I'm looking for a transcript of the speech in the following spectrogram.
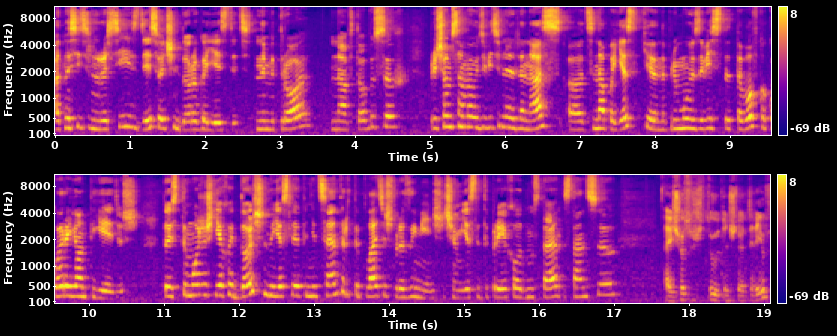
Относительно России здесь очень дорого ездить. На метро, на автобусах причем самое удивительное для нас, э, цена поездки напрямую зависит от того, в какой район ты едешь. То есть ты можешь ехать дольше, но если это не центр, ты платишь в разы меньше, чем если ты приехал одну ста- станцию. А еще существует ночной тариф,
